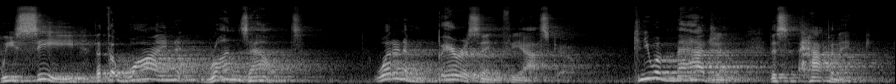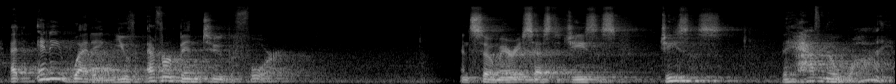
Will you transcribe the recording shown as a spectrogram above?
we see that the wine runs out. What an embarrassing fiasco. Can you imagine this happening at any wedding you've ever been to before. And so Mary says to Jesus, Jesus, they have no wine.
